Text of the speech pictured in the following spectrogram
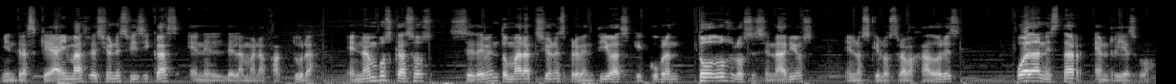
mientras que hay más lesiones físicas en el de la manufactura. En ambos casos se deben tomar acciones preventivas que cubran todos los escenarios en los que los trabajadores puedan estar en riesgo.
